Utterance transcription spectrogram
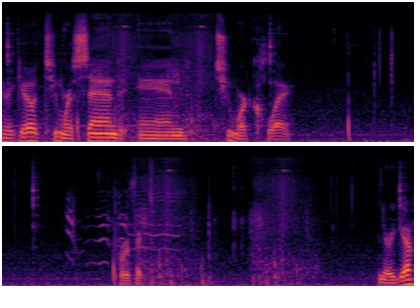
There we go. Two more sand and two more clay. Perfect. There we go.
